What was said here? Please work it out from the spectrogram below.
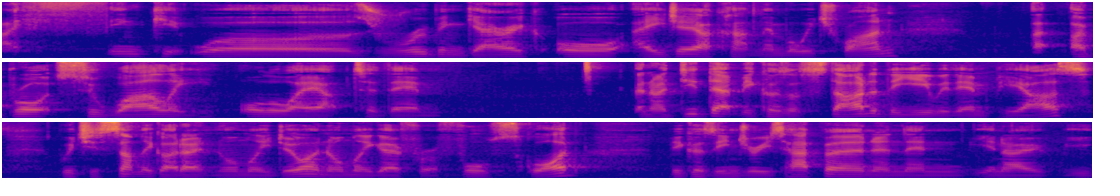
I think it was Reuben Garrick or AJ, I can't remember which one. I, brought Suwali all the way up to them. And I did that because I started the year with NPRs, which is something I don't normally do. I normally go for a full squad because injuries happen and then, you know, you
